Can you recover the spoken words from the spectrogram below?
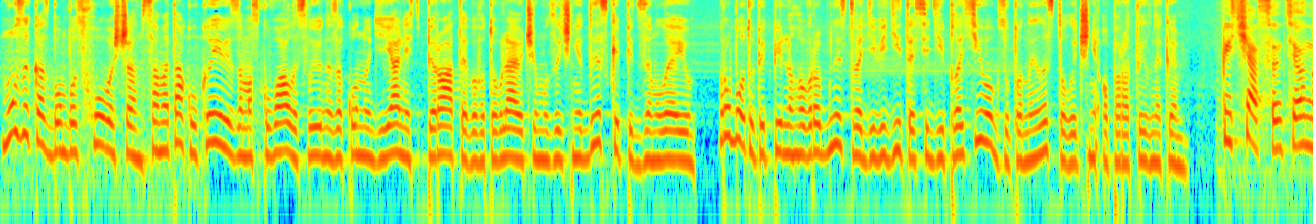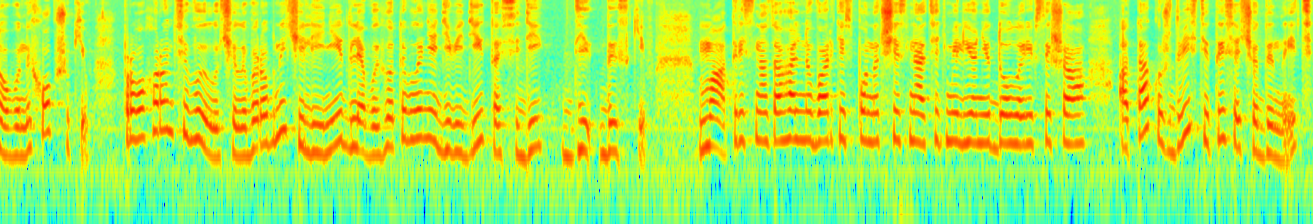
Музика з бомбосховища. Саме так у Києві замаскували свою незаконну діяльність пірати, виготовляючи музичні диски під землею. Роботу підпільного виробництва DVD та CD-платівок зупинили столичні оперативники. Під час санкціонованих обшуків правоохоронці вилучили виробничі лінії для виготовлення DVD та CD дисків, матріс на загальну вартість понад 16 мільйонів доларів США, а також 200 тисяч одиниць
